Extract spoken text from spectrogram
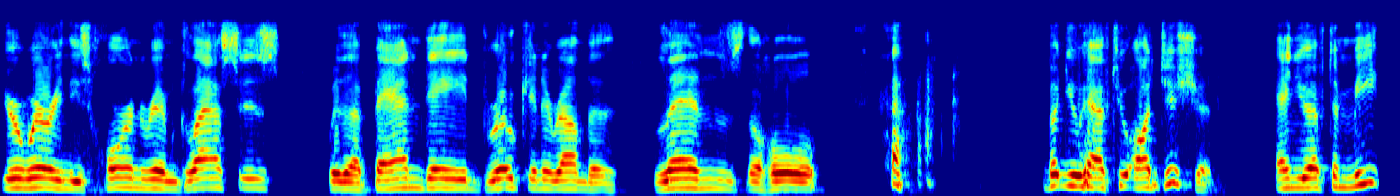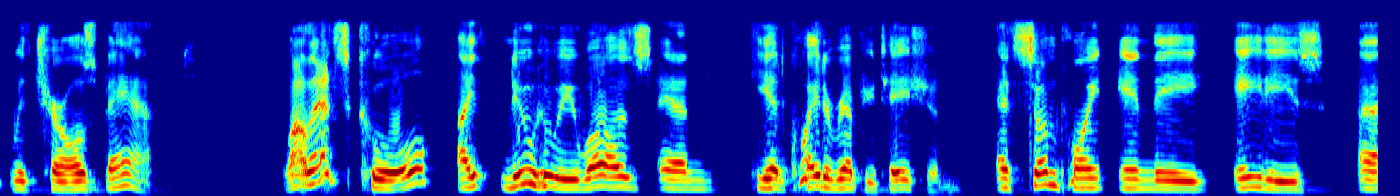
You're wearing these horn rimmed glasses with a band aid broken around the lens, the whole. but you have to audition and you have to meet with Charles Band. Well, that's cool. I knew who he was and he had quite a reputation. At some point in the 80s, uh,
